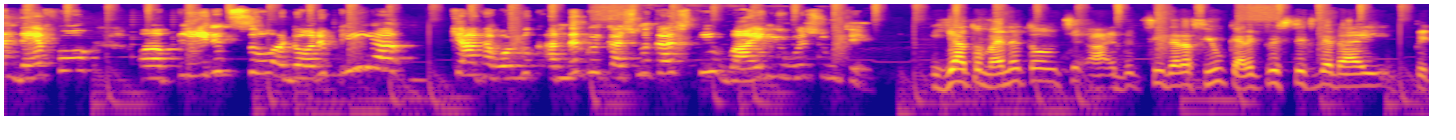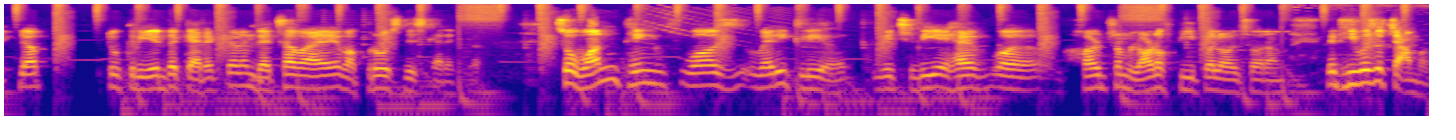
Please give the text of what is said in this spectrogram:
and therefore uh, played it so adorably या क्या था वो लोग अंदर कोई कश्मकश थी while you were shooting Yeah, तो मैंने तो see there are few characteristics that I picked up to create the character and that's how I have approached this character. So one thing was very clear, which we have uh, heard from a lot of people also around, that he was a charmer.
